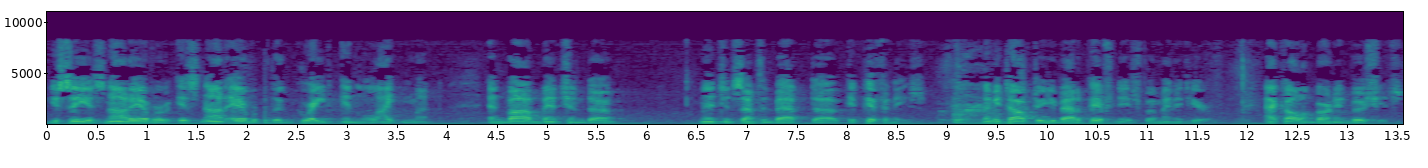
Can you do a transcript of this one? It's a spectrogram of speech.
You see, it's not ever, it's not ever the great enlightenment. And Bob mentioned, uh, mentioned something about uh, epiphanies. Let me talk to you about epiphanies for a minute here. I call them burning bushes.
